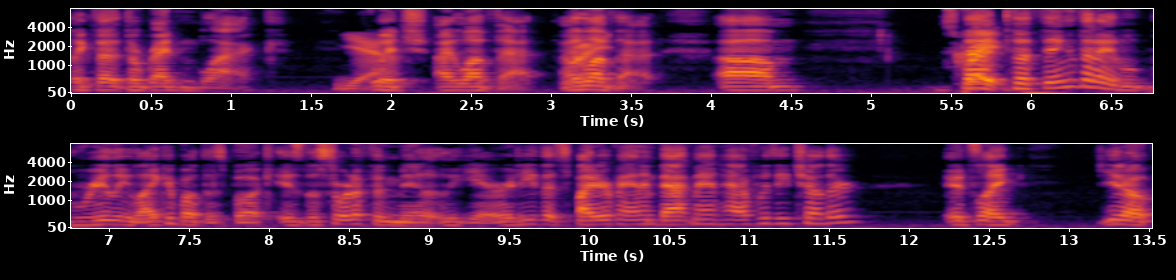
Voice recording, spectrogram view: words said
like the, the red and black, Yeah. which I love that. I Right. love that. Um, it's but the thing that I really like about this book is the sort of familiarity that Spider-Man and Batman have with each other. It's like, you know,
